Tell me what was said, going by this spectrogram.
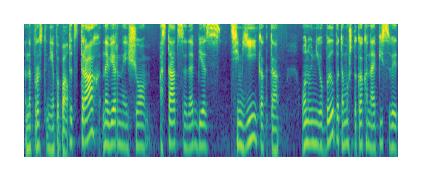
она просто не попала. Этот страх, наверное, еще остаться да, без семьи как-то, он у нее был, потому что, как она описывает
